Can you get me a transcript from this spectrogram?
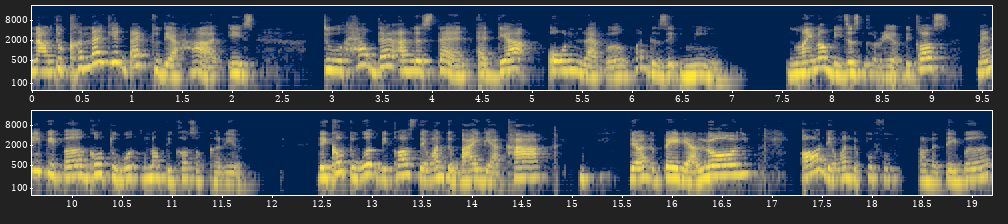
Now to connect it back to their heart is to help them understand at their own level what does it mean. It might not be just Mhm. career because many people go to work not because of career. They go to work because they want to buy their car, they want to pay their loan, or they want to put food on the table,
